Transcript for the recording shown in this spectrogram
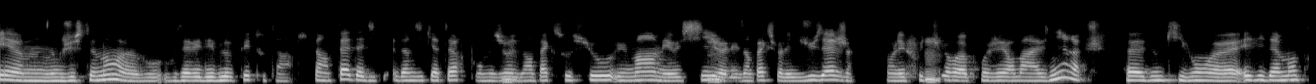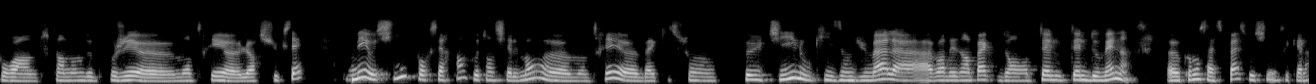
Et euh, donc justement, euh, vous, vous, avez développé tout un, tout un tas d'indicateurs pour mesurer mmh. les impacts sociaux, humains, mais aussi mmh. les impacts sur les usages dans les mmh. futurs projets urbains à venir. Euh, donc qui vont euh, évidemment pour un, tout un nombre de projets euh, montrer leur succès, mais aussi pour certains potentiellement montrer bah, qu'ils sont peu utiles ou qu'ils ont du mal à avoir des impacts dans tel ou tel domaine. comment ça se passe aussi dans ces cas-là?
